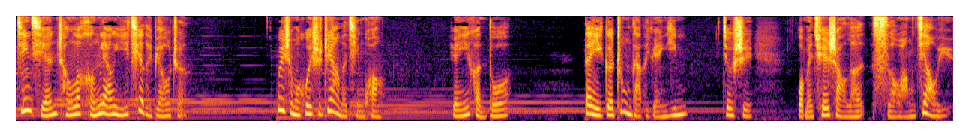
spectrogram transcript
金钱成了衡量一切的标准。为什么会是这样的情况？原因很多，但一个重大的原因就是我们缺少了死亡教育。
